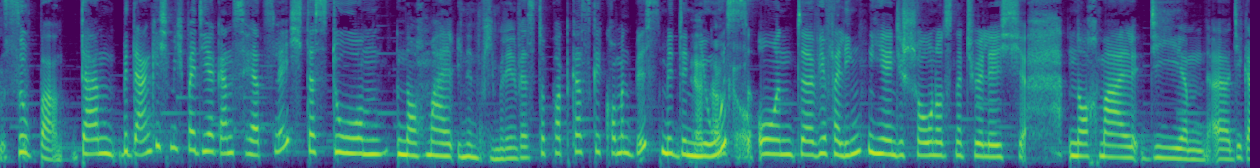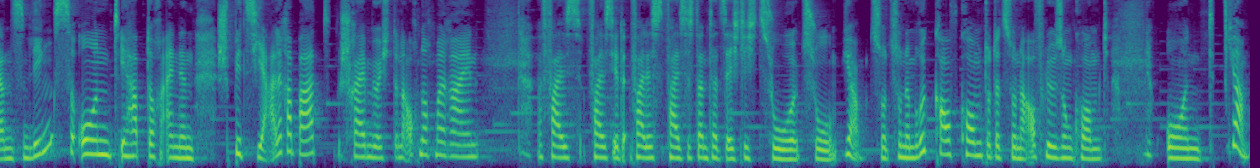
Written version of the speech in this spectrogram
Super. Dann bedanke ich mich bei dir ganz herzlich, dass du nochmal in den Female Investor Podcast gekommen bist mit den ja, News. Und äh, wir verlinken hier in die Show Notes natürlich nochmal die, äh, die ganzen Links. Und ihr habt doch einen Spezialrabatt, schreiben wir euch dann auch nochmal rein, falls, falls, ihr, falls, falls es dann tatsächlich zu, zu, ja, zu, zu einem Rückkauf kommt oder zu einer Auflösung kommt. Und ja,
